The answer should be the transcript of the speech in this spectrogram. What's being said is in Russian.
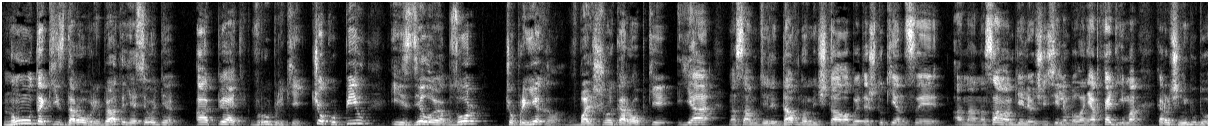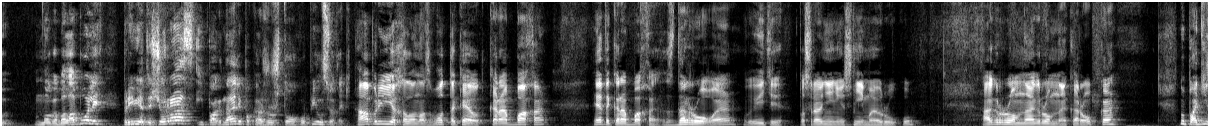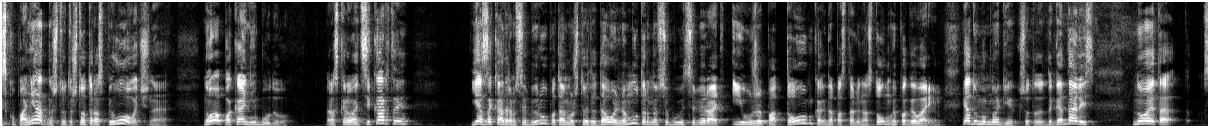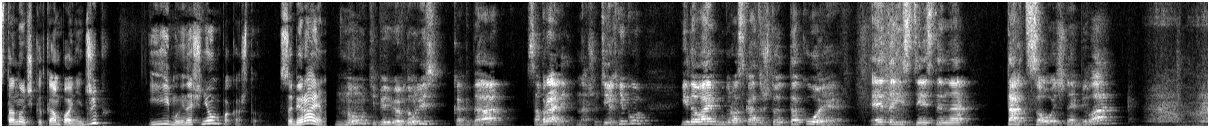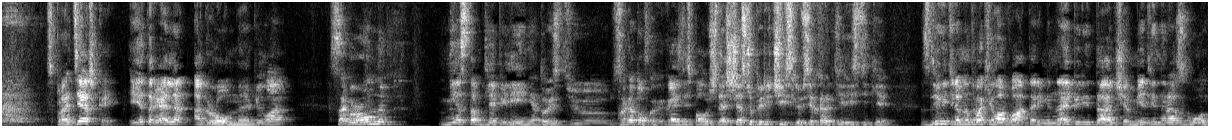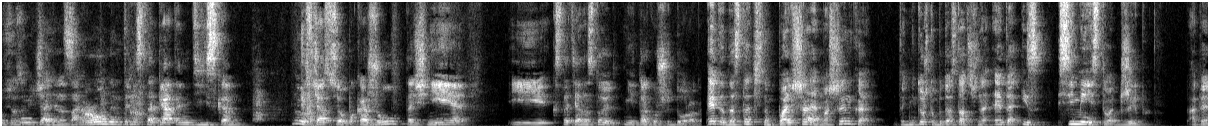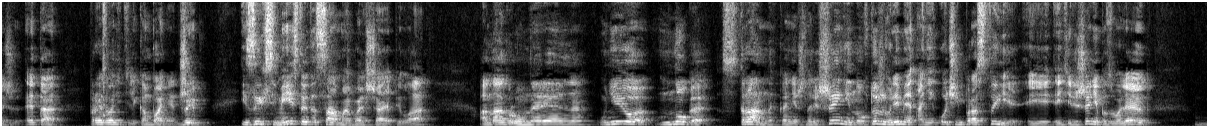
Ну, такие здоровые ребята, я сегодня опять в рубрике «Чё купил?» и сделаю обзор, что приехало в большой коробке. Я на самом деле давно мечтал об этой штукенции, она на самом деле очень сильно была необходима. Короче, не буду много балаболить. Привет еще раз и погнали, покажу, что купил все-таки. А приехала у нас вот такая вот карабаха. Эта карабаха здоровая, вы видите по сравнению с ней мою руку. Огромная-огромная коробка. Ну, по диску понятно, что это что-то распиловочное, но пока не буду раскрывать все карты. Я за кадром соберу, потому что это довольно муторно все будет собирать. И уже потом, когда поставлю на стол, мы поговорим. Я думаю, многие что-то догадались. Но это станочек от компании Jeep. И мы начнем пока что. Собираем. Ну, теперь вернулись, когда собрали нашу технику. И давай буду рассказывать, что это такое. Это, естественно, торцовочная пила с протяжкой. И это реально огромная пила с огромным местом для пиления. То есть э, заготовка какая здесь получится. Я сейчас все перечислю, все характеристики. С двигателем на 2 киловатта, ременная передача, медленный разгон, все замечательно. С огромным 305 диском. Ну и сейчас все покажу, точнее. И, кстати, она стоит не так уж и дорого. Это достаточно большая машинка. Это не то чтобы достаточно, это из семейства Jeep опять же, это производители компания Jeep. Из их семейства это самая большая пила. Она огромная реально. У нее много странных, конечно, решений, но в то же время они очень простые. И эти решения позволяют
